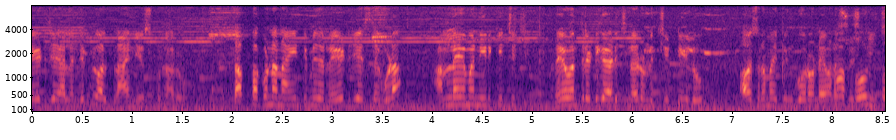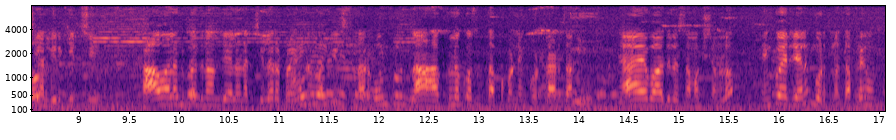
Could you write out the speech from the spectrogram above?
రేడ్ చేయాలని చెప్పి వాళ్ళు ప్లాన్ చేసుకున్నారు. తప్పకుండా నా ఇంటి మీద రేడ్ చేస్తే కూడా అన్లయమని ఇరికిచ్చి రేవంత్ రెడ్డి గారు ఇచ్చిన రెండు చిట్టీలు అవసరమైతే ఇంకో రెండు ఏమైనా సృష్టించి అని ఇరికిచ్చి కావాలని బదనాం చేయాలన్న చిల్లర ప్రయత్నం వాళ్ళు చేస్తున్నారు నా హక్కుల కోసం తప్పకుండా నేను కొట్లాడతాను. న్యాయవాదుల సమక్షంలో ఎంక్వైరీ చేయాలని కోరుతున్నాను. తప్పే ఉంది.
